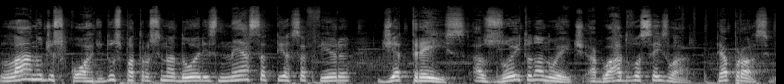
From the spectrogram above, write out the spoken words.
lá no Discord dos patrocinadores nessa terça-feira, dia 3, às 8 da noite. Aguardo vocês lá. Até a próxima.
